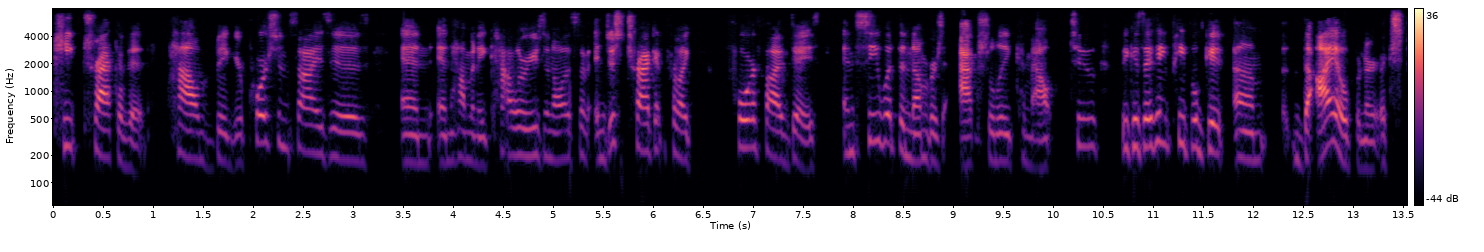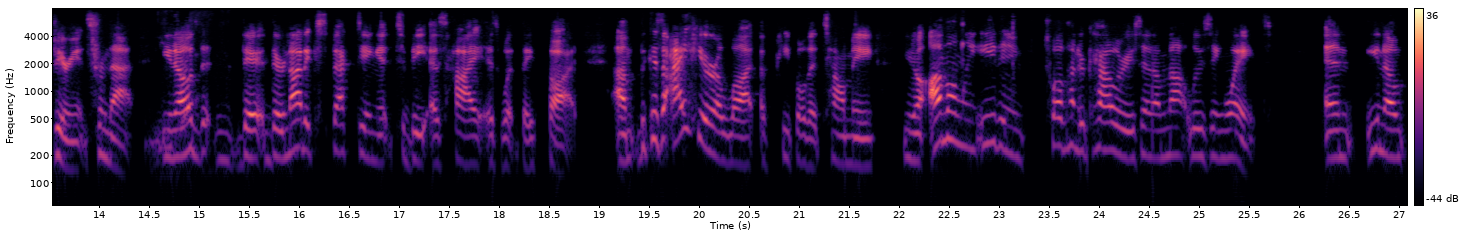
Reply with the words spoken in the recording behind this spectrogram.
keep track of it, how big your portion size is and, and how many calories and all that stuff. And just track it for like four or five days and see what the numbers actually come out to because i think people get um, the eye opener experience from that you know they're, they're not expecting it to be as high as what they thought Um, because I hear a lot of people that tell me, you know, I'm only eating 1,200 calories and I'm not losing weight. And, you know,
